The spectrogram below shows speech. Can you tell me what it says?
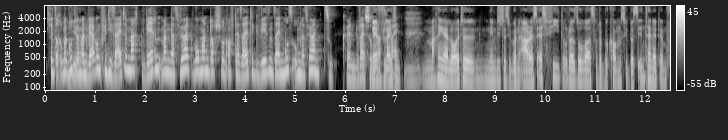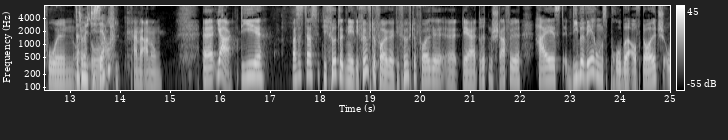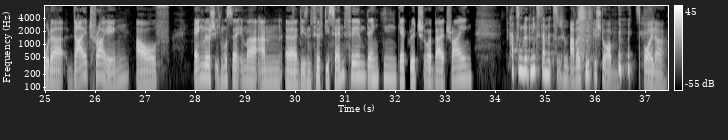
ich finde es auch immer gut, wenn man Werbung für die Seite macht, während man das hört, wo man doch schon auf der Seite gewesen sein muss, um das hören zu können. Du weißt schon, ja, was vielleicht ich mein. machen ja Leute, nehmen sich das über einen RSS-Feed oder sowas oder bekommen es übers Internet empfohlen. Das möchte so. ich sehr hoffen. Keine Ahnung. Äh, ja, die was ist das? Die vierte, nee, die fünfte Folge. Die fünfte Folge äh, der dritten Staffel heißt Die Bewährungsprobe auf Deutsch oder Die Trying auf Englisch. Ich muss da immer an äh, diesen 50 Cent Film denken, Get Rich or Die Trying. Hat zum Glück nichts damit zu tun. Aber es wird gestorben. Spoiler.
